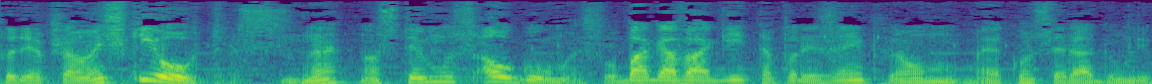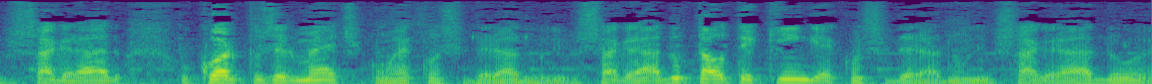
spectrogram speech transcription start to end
poderia falar, mas que outras? Né? Nós temos algumas. O Bhagavad Gita, por exemplo, é, um, é, considerado um livro sagrado. O Corpus Hermeticum é considerado um livro sagrado. O Tao Te King é considerado um livro sagrado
